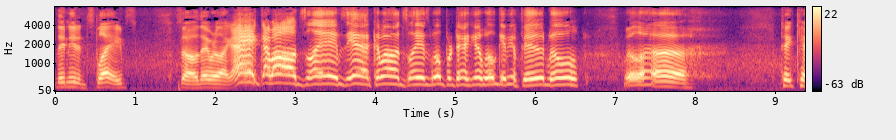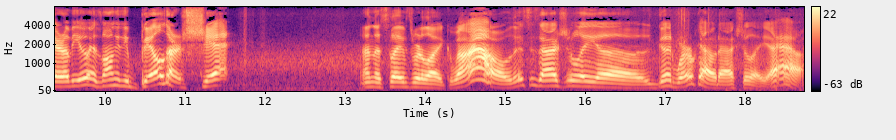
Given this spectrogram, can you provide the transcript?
they needed slaves. So they were like, "Hey, come on, slaves! Yeah, come on, slaves! We'll protect you. We'll give you food. We'll, we'll uh, take care of you as long as you build our shit." And the slaves were like, "Wow, this is actually a good workout. Actually, yeah,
